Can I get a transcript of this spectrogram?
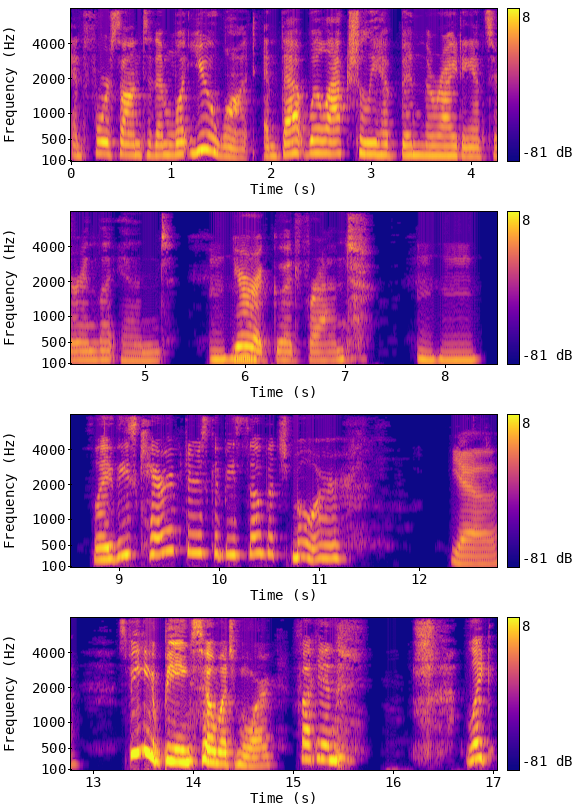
and force onto them what you want, and that will actually have been the right answer in the end. Mm-hmm. You're a good friend. Mm-hmm. Like, these characters could be so much more. Yeah. Speaking of being so much more, fucking. like,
